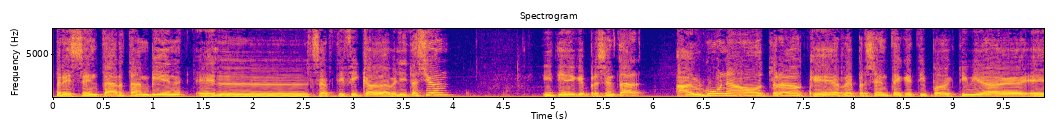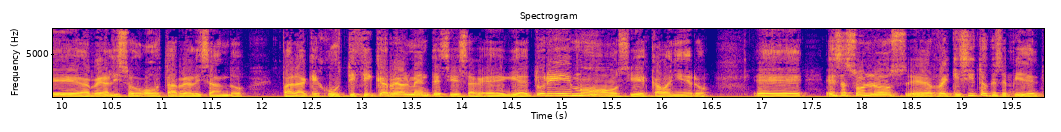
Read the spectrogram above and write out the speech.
presentar también el certificado de habilitación y tiene que presentar alguna otra que represente qué tipo de actividad eh, realizó o está realizando para que justifique realmente si es eh, guía de turismo o si es cabañero. Eh, esos son los eh, requisitos que se piden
